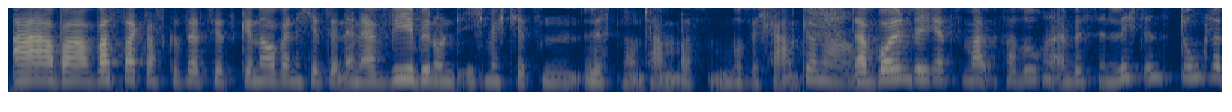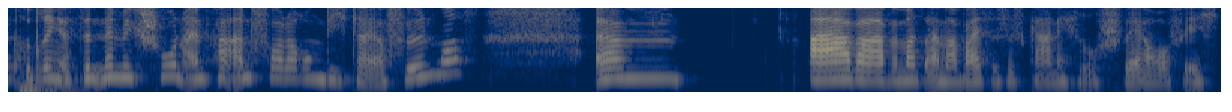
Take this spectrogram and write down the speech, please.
aber was sagt das Gesetz jetzt genau, wenn ich jetzt in NRW bin und ich möchte jetzt einen Listenhund haben? Was muss ich haben? Genau. Da wollen wir jetzt mal versuchen, ein bisschen Licht ins Dunkle zu bringen. Es sind nämlich schon ein paar Anforderungen, die ich da erfüllen muss. Ähm, aber wenn man es einmal weiß, ist es gar nicht so schwer, hoffe ich.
